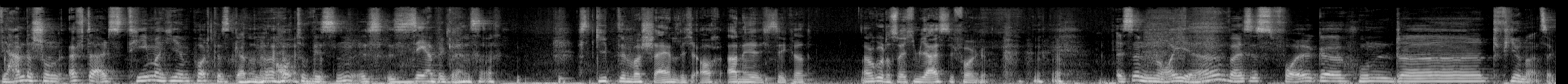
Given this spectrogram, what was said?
Wir haben das schon öfter als Thema hier im Podcast gehabt. Mein Autowissen ist sehr begrenzt. Es gibt den wahrscheinlich auch. Ah, nee, ich sehe gerade. Aber gut, aus welchem Jahr ist die Folge? Es ist eine neue, weil es ist Folge 194.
